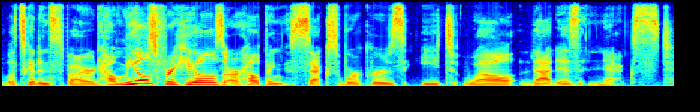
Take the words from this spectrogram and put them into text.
let's get inspired. How Meals for Heels are helping sex workers eat well. That is next.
